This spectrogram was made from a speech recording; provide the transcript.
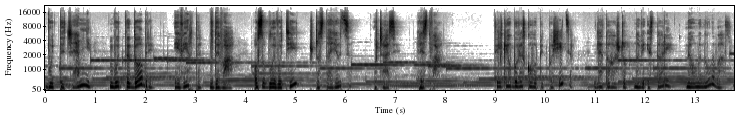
Будьте чемні, будьте добрі і вірте в дива, особливо ті, що стаються у часі Різдва. Тільки обов'язково підпишіться для того, щоб нові історії не оминули вас.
